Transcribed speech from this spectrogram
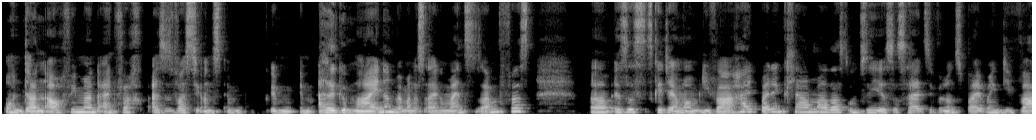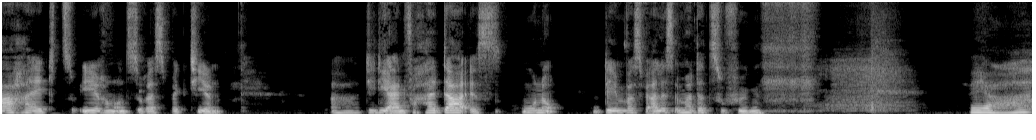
Und dann auch, wie man einfach, also was sie uns im, im, im Allgemeinen, wenn man das allgemein zusammenfasst, äh, ist es, es geht ja immer um die Wahrheit bei den Clan Mothers und sie ist es halt, sie will uns beibringen, die Wahrheit zu ehren und zu respektieren. Äh, die, die einfach halt da ist, ohne dem, was wir alles immer dazufügen. Ja,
